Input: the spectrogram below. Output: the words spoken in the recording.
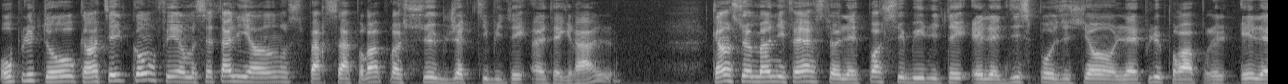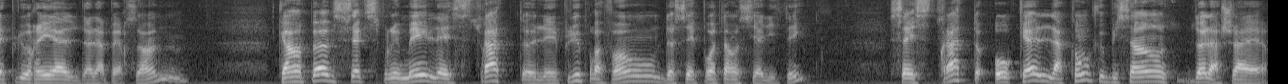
ou plutôt quand il confirme cette alliance par sa propre subjectivité intégrale, quand se manifestent les possibilités et les dispositions les plus propres et les plus réelles de la personne, quand peuvent s'exprimer les strates les plus profondes de ses potentialités, ces strates auxquelles la concupiscence de la chair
